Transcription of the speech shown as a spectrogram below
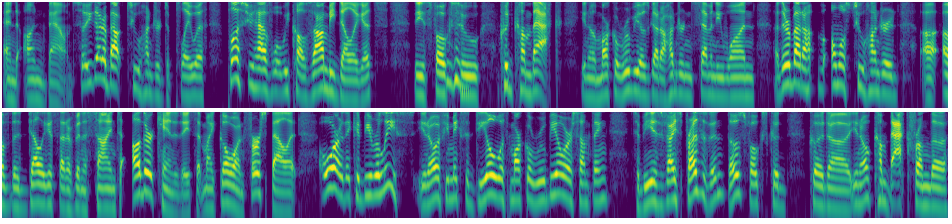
and unbound. So you got about 200 to play with. Plus you have what we call zombie delegates, these folks who could come back. You know, Marco Rubio's got 171. Uh, there are about a, almost 200 uh, of the delegates that have been assigned to other candidates that might go on first ballot, or they could be released. You know, if he makes a deal with Marco Rubio or something to be his vice president, those folks could could uh, you know come back from the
